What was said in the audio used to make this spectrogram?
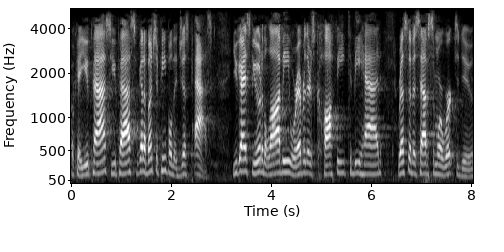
Okay, you pass, you pass. We've got a bunch of people that just passed. You guys can go to the lobby, wherever there's coffee to be had. rest of us have some more work to do.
